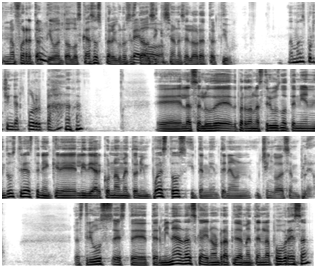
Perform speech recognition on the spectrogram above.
No fue retroactivo en todos los casos, pero algunos Pero- estados sí quisieron hacerlo retroactivo. Nada más por chingar. Por ajá. Eh, la salud de, perdón, las tribus no tenían industrias, tenían que lidiar con un aumento en impuestos y también tenían un, chingo de desempleo. Las tribus este, terminadas cayeron rápidamente en la pobreza.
